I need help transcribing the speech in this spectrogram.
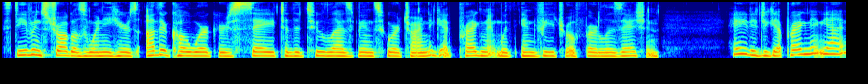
Stephen struggles when he hears other coworkers say to the two lesbians who are trying to get pregnant with in vitro fertilization, Hey, did you get pregnant yet?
